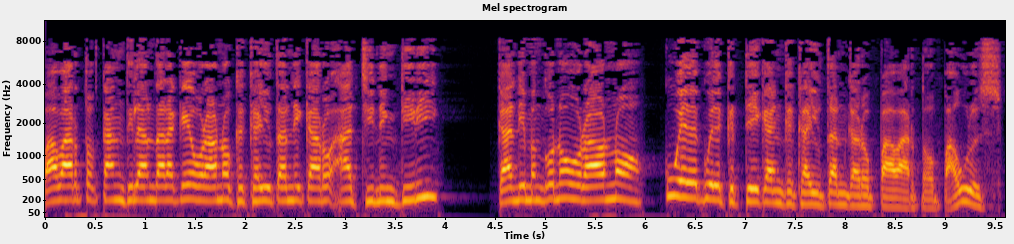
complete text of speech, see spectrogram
pawarto kang dilantarake ora ana gegayutane karo ajining diri kanthi mengkono ora ana kuil-kuil gedhe kang gegayutan karo pawarto Paulus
